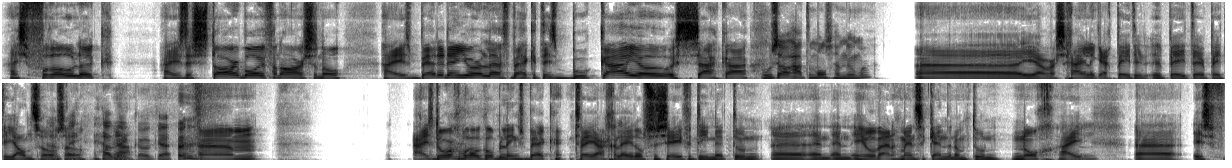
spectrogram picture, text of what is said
Hij is vrolijk. Hij is de starboy van Arsenal. Hij is better than your left back. Het is Bukayo Saka. Hoe zou Atemos hem noemen? Eh, ja, waarschijnlijk echt Peter, eh, Peter, Peter Jansen of zo. Ja, denk ik ook, ja. Ehm, hij is doorgebroken op linksback. Twee jaar geleden op zijn zeventiende. Toen, eh, en, en heel weinig mensen kenden hem toen nog. Hij Mhm. eh, is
